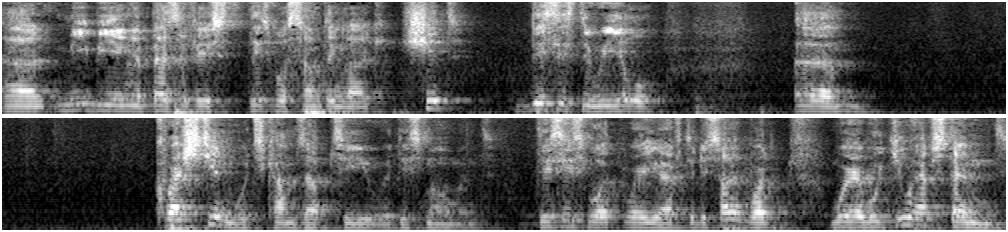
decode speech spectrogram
And me being a pacifist, this was something like, shit, this is the real um, question which comes up to you at this moment this is what where you have to decide what where would you have stand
